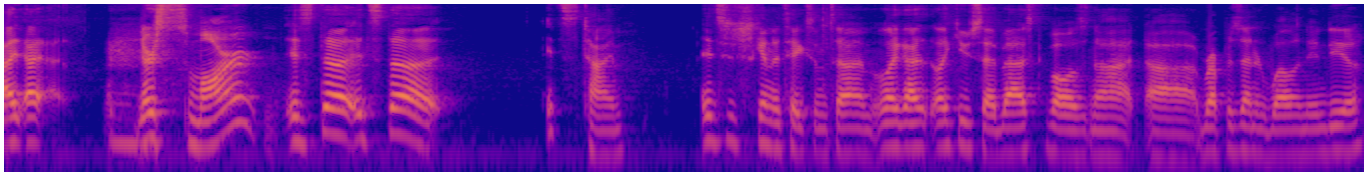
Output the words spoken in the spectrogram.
I, I they're smart. it's the it's the it's time. It's just gonna take some time. Like I like you said, basketball is not uh, represented well in India,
